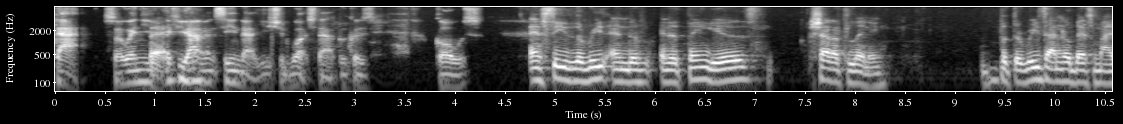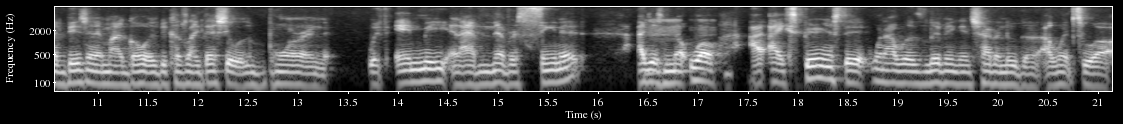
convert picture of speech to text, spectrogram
that. So when you That. if you haven't seen that, you should watch that because goals. And see the reason and the and the thing is, shout out to Lenny. But the reason I know that's my vision and my goal is because like that shit was born within me and I have never seen it. I just Mhm. know well, I, I experienced it when I was living in Chattanooga. I went to a,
